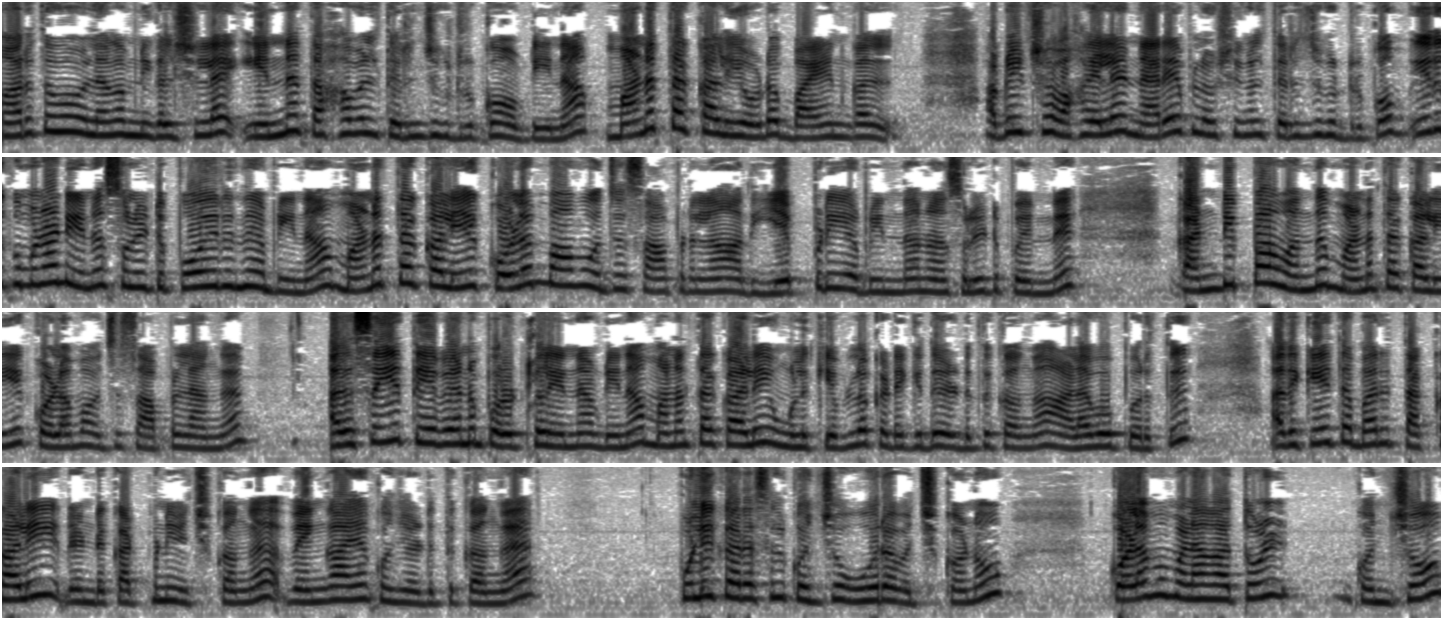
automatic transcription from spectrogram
மருத்துவ உலகம் நிகழ்ச்சியில என்ன தகவல் தெரிஞ்சுக்கிட்டு இருக்கோம் அப்படின்னா மணத்தக்காளியோட பயன்கள் அப்படின்ற வகையில நிறைய பல விஷயங்கள் தெரிஞ்சுக்கிட்டு இருக்கோம். இதுக்கு முன்னாடி என்ன சொல்லிட்டு போயிருந்தேன் அப்படின்னா மணத்தக்காளியை குழம்பாவும் வச்சு சாப்பிடலாம். அது எப்படி அப்படின்னு தான் நான் சொல்லிட்டு போயிருந்தேன். கண்டிப்பா வந்து மணத்தக்காளியை குழம்பா வச்சு சாப்பிடலாங்க. அது செய்ய தேவையான பொருட்கள் என்ன அப்படின்னா மணத்தக்காளி உங்களுக்கு எவ்வளவு கிடைக்குதோ எடுத்துக்கோங்க அளவை பொறுத்து. அதுக்கேற்ற மாதிரி தக்காளி ரெண்டு கட் பண்ணி வச்சுக்கோங்க. வெங்காயம் கொஞ்சம் எடுத்துக்கோங்க. புளிக்கரைசல் கொஞ்சம் ஊற வச்சுக்கணும். குழம்பு மிளகாத்தூள் கொஞ்சம்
